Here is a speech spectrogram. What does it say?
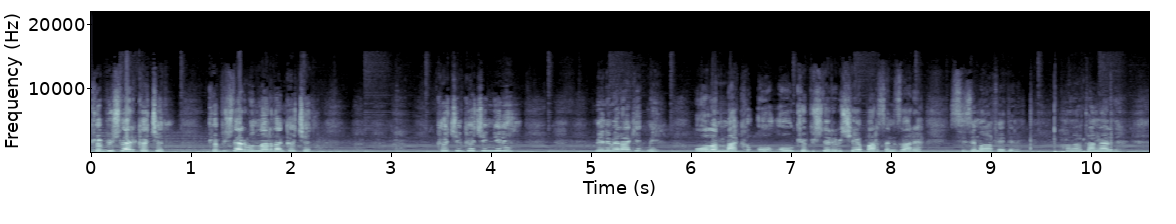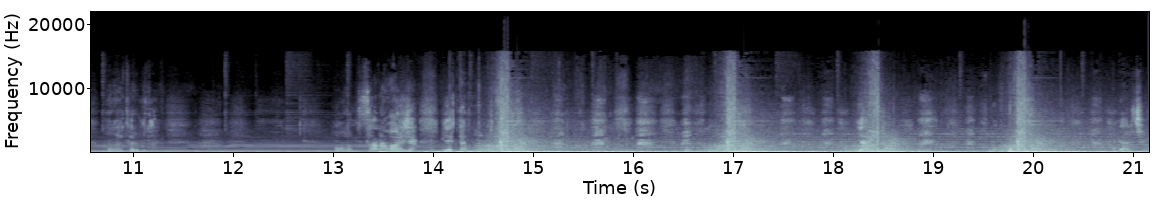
Köpüşler kaçın. Köpüşler bunlardan kaçın. Kaçın kaçın gidin. Beni merak etmeyin. Oğlum bak o, o köpüşleri bir şey yaparsanız var ya sizi mahvederim. Anahtar nerede? Anahtar burada. Oğlum sana var ya yeter lan. Gel. Gerçek.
